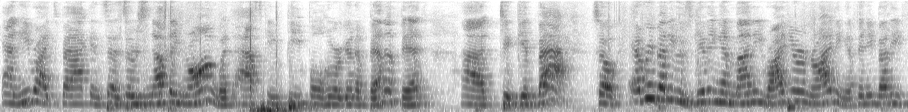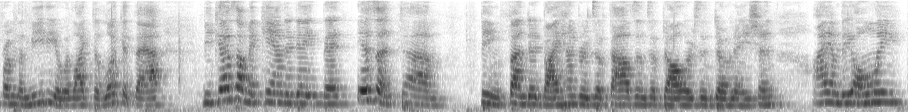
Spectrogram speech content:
And he writes back and says there's nothing wrong with asking people who are going to benefit uh, to give back. So everybody who's giving him money, right here in writing, if anybody from the media would like to look at that, because I'm a candidate that isn't um, being funded by hundreds of thousands of dollars in donation, I am the only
